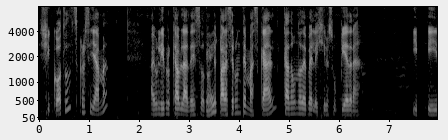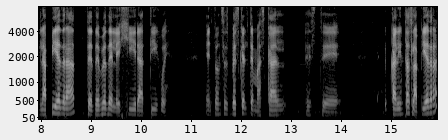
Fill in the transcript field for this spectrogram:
Chicotls, creo que se llama. Hay un libro que habla de eso, donde para hacer un temazcal, cada uno debe elegir su piedra. Y, y la piedra te debe de elegir a ti, güey. Entonces ves que el temazcal, este, calientas la piedra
